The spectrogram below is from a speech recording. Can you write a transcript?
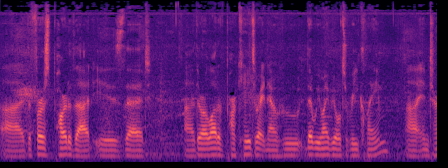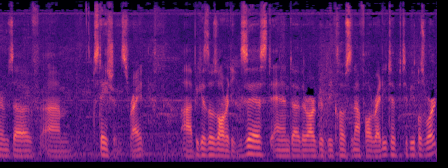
Uh, the first part of that is that uh, there are a lot of parkades right now who that we might be able to reclaim uh, in terms of um, stations, right? uh, because those already exist and uh, they're arguably close enough already to, to people's work.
